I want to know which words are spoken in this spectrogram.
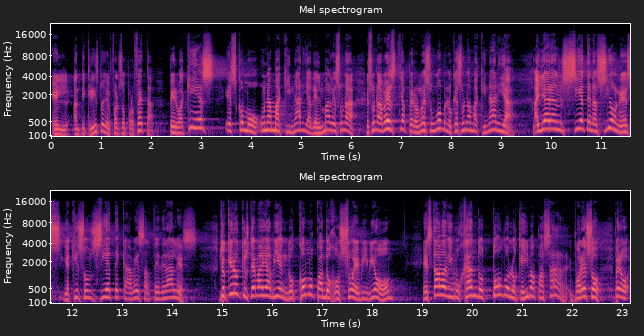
El anticristo y el falso profeta. Pero aquí es, es como una maquinaria del mal. Es una, es una bestia, pero no es un hombre, lo que es una maquinaria. Allá eran siete naciones y aquí son siete cabezas federales. Yo quiero que usted vaya viendo cómo cuando Josué vivió, estaba dibujando todo lo que iba a pasar. Por eso, pero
